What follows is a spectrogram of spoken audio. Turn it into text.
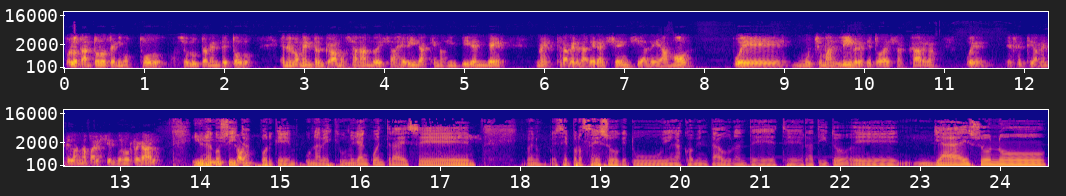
por lo tanto lo tenemos todo, absolutamente todo. En el momento en que vamos sanando esas heridas que nos impiden ver nuestra verdadera esencia de amor, pues mucho más libres de todas esas cargas, pues efectivamente van apareciendo los regalos. Y, una cosita, porque una vez que uno ya encuentra ese bueno, ese proceso que tú bien has comentado durante este ratito, eh, ¿ya eso no,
